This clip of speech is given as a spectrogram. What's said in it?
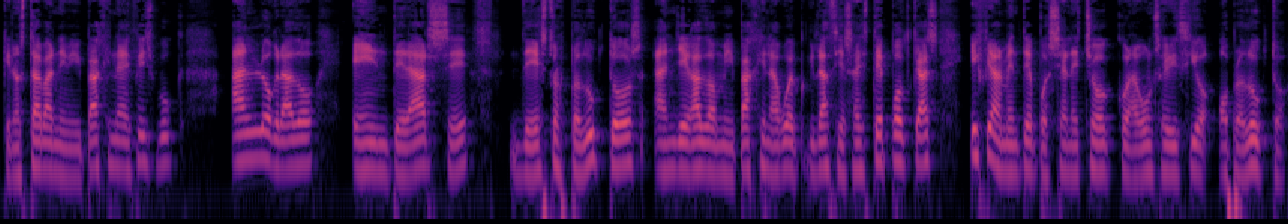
que no estaban en mi página de Facebook, han logrado enterarse de estos productos, han llegado a mi página web gracias a este podcast y finalmente pues se han hecho con algún servicio o producto.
